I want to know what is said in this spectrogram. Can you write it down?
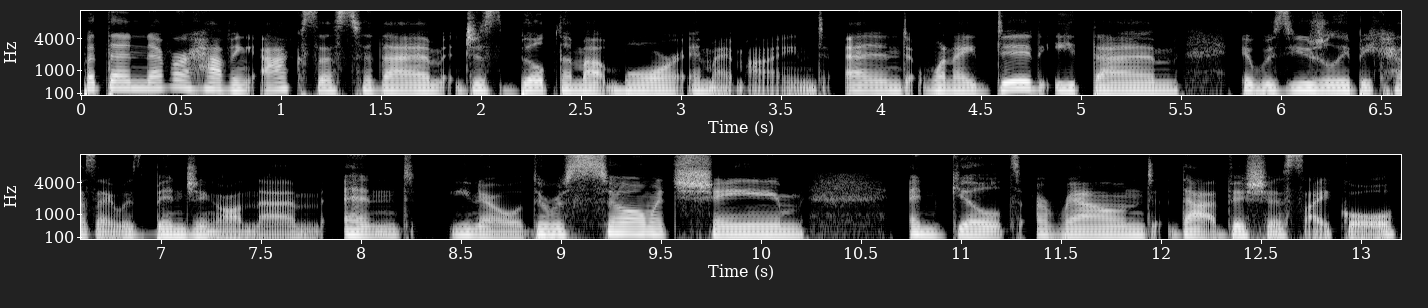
But then never having access to them just built them up more in my mind. And when I did eat them, it was usually because I was binging on them. And, you know, there was so much shame and guilt around that vicious cycle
